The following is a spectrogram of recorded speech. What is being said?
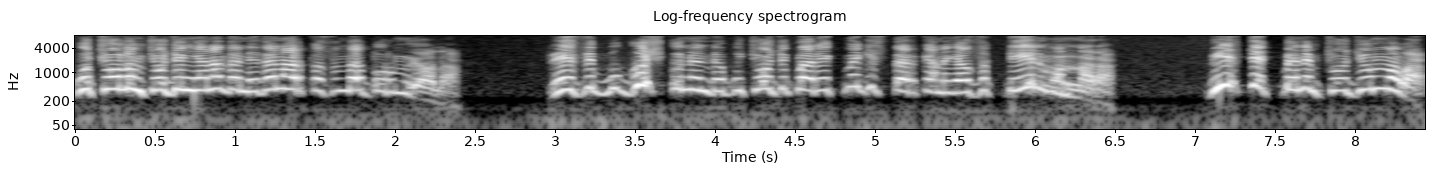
Bu çolun çocuğun yanında neden arkasında durmuyorlar? Rezil bu kış gününde bu çocuklar ekmek isterken yazık değil mi onlara? Bir tek benim çocuğum mu var?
